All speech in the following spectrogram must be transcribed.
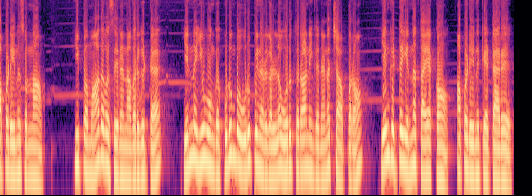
அப்படின்னு சொன்னான். இப்ப மாதவசேனன் அவர்கிட்ட என்னையும் உங்க குடும்ப உறுப்பினர்கள்ல ஒருத்தரா நீங்க நினைச்ச அப்புறம் எங்கிட்ட என்ன தயக்கம்? அப்படின்னு கேட்டாரு.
